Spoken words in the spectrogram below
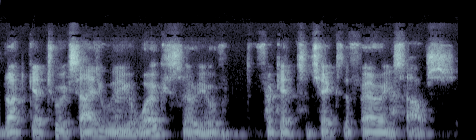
not get too excited with your work so you forget to check the farrowing sows.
